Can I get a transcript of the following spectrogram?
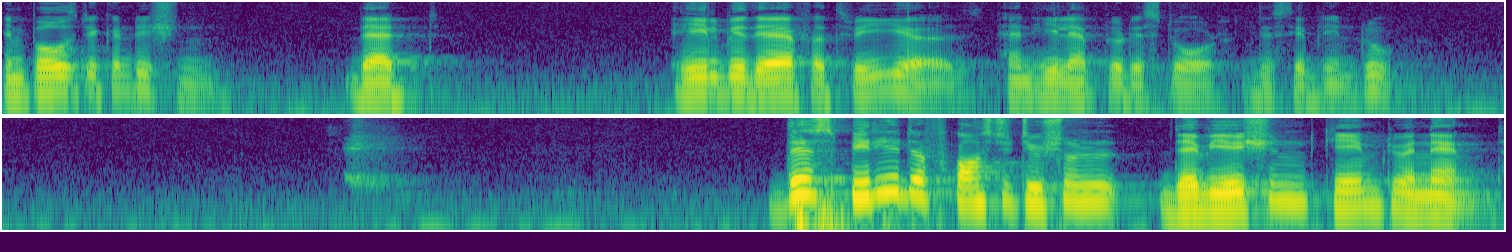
imposed a condition that he'll be there for three years and he'll have to restore the civilian rule. This period of constitutional deviation came to an end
